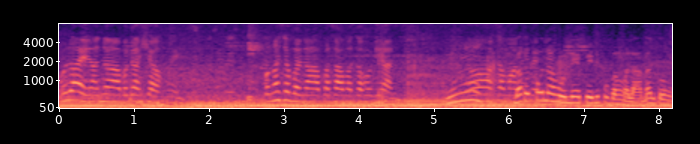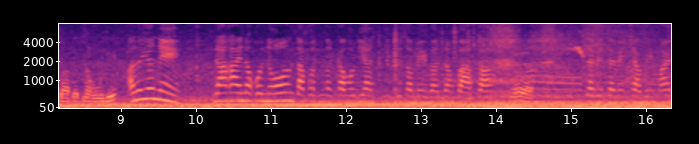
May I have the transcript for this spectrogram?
Wala eh, ano, bagasya ako eh. Bagasya ba na pasama sa hulihan? Hmm. Ah, sa mga bakit po pwede. nahuli? Pwede po bang malaman kung bakit nahuli? Ano yun eh, nakain ako noon, tapos nagkahulihan dito sa may bandang basa. Oo. Ng 77 shopping mart,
